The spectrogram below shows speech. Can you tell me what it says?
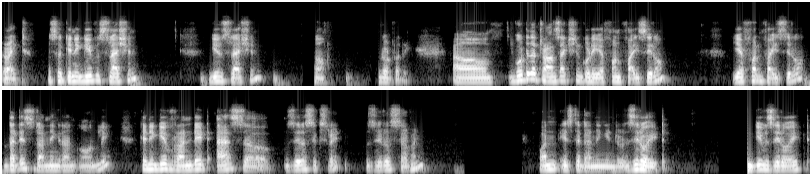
Right. So can you give slash in? Give slash in. Oh, don't worry. Um, go to the transaction code F150 F150 that is dunning run only. Can you give run date as uh, 06 right? 07. One is the running into 08. Give 08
